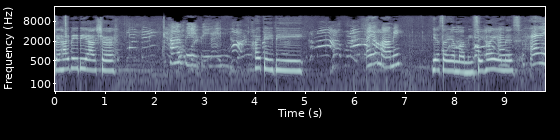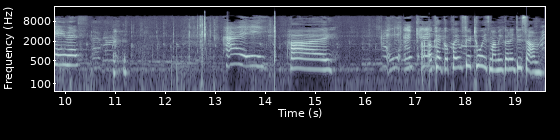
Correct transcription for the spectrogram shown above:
Say hi, baby Asher. Hi, baby. Hi, baby. Are you mommy? Yes, I am, mommy. Say hi, Amos. Hi, Amos. Hi. Hi. Hi, okay. Okay, go play with your toys. Mommy gonna do something.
